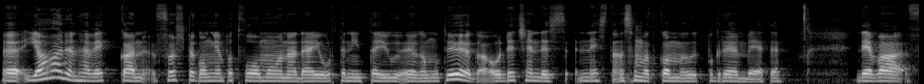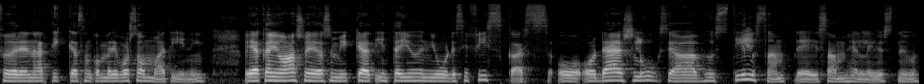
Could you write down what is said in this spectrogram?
Eh, jag har den här veckan första gången på två månader gjort en intervju öga mot öga och det kändes nästan som att komma ut på grönbete. Det var för en artikel som kommer i vår sommartidning. Och jag kan ju avslöja så mycket att intervjun gjordes i Fiskars och, och där slogs jag av hur stillsamt det är i samhället just nu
